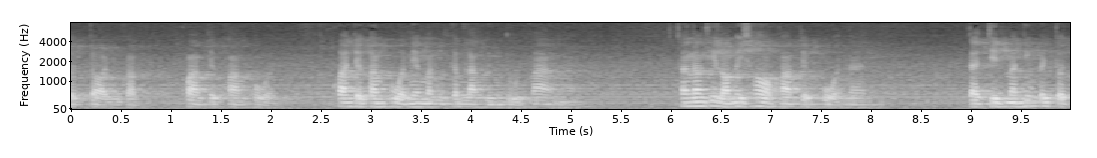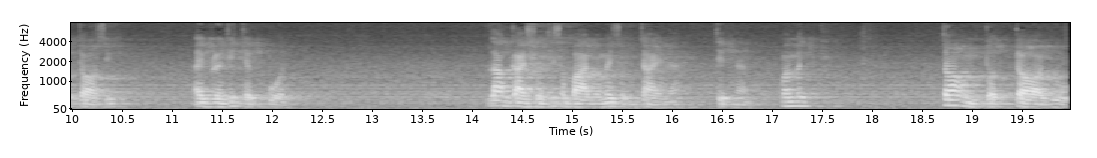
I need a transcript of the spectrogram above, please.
จดจ่ออยู่กับความเจ็บความปวด ความเจ็บความปวดเนี่ยมันมีกำลังดึงดูดมากนะทั้งทั้งที่เราไม่ชอบความเจ็บปวดนะ แต่จิตมันยิ่งไปจดจ่อสิไอ้เรื่องที่เจ็บปวด ร่างกายส่วนที่สบายมันไม่สนใจนะจิตนะมันมันต้องจดจ่ออยู่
